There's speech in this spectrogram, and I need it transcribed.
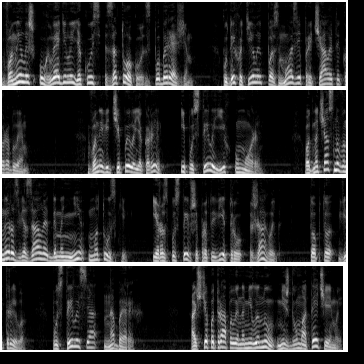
Вони лиш угледіли якусь затоку з побережжям куди хотіли по змозі причалити кораблем. Вони відчепили якори і пустили їх у море. Одночасно вони розв'язали деменні мотузки і, розпустивши проти вітру жаглик, тобто вітрило, пустилися на берег. А що потрапили на мілину між двома течіями,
